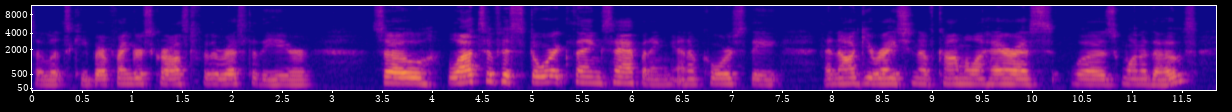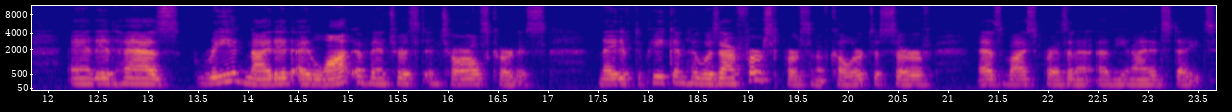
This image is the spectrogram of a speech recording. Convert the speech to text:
so let's keep our fingers crossed for the rest of the year. So, lots of historic things happening, and of course, the inauguration of Kamala Harris was one of those, and it has reignited a lot of interest in Charles Curtis, native to Pekin, who was our first person of color to serve as Vice President of the United States.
